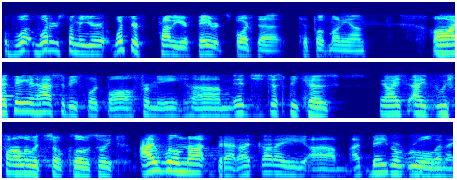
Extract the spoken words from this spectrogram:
what what are some of your what's your probably your favorite sport to to put money on? Oh, I think it has to be football for me. Um, it's just because you know I, I we follow it so closely. I will not bet. I've got a um, I've made a rule and I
